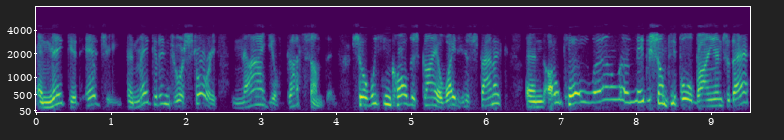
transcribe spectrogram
and make it edgy and make it into a story, now you've got something. So we can call this guy a white Hispanic, and okay, well, uh, maybe some people will buy into to that,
